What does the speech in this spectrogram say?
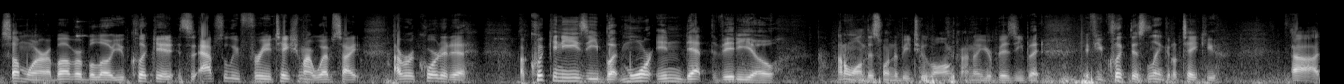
somewhere above or below. You click it, it's absolutely free, it takes you to my website. I recorded a, a quick and easy but more in-depth video. I don't want this one to be too long, I know you're busy, but if you click this link, it'll take you. Uh,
